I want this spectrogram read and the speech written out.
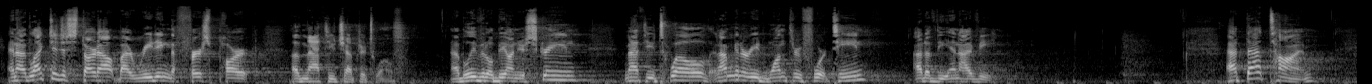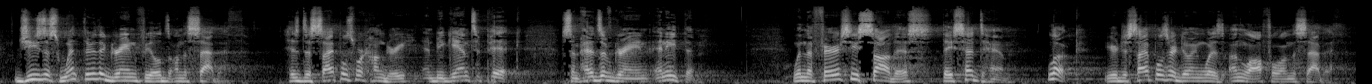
and I'd like to just start out by reading the first part of Matthew chapter 12. I believe it'll be on your screen, Matthew 12, and I'm going to read 1 through 14 out of the NIV. At that time, Jesus went through the grain fields on the Sabbath. His disciples were hungry and began to pick some heads of grain and eat them. When the Pharisees saw this, they said to him, Look, your disciples are doing what is unlawful on the Sabbath.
